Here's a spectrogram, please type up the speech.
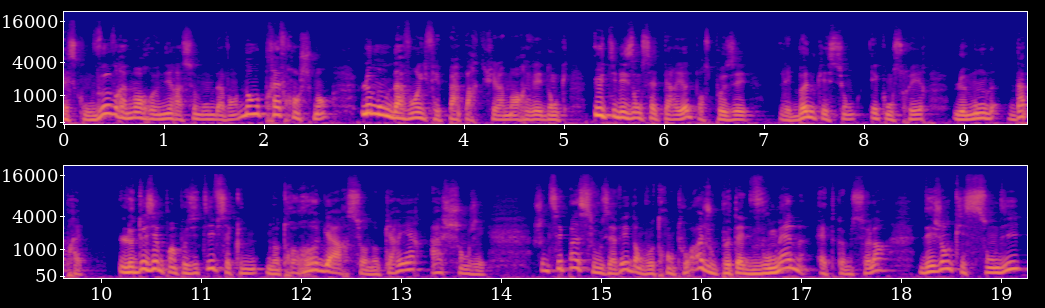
Est-ce qu'on veut vraiment revenir à ce monde d'avant? Non, très franchement, le monde d'avant, il ne fait pas particulièrement rêver. Donc, utilisons cette période pour se poser les bonnes questions et construire le monde d'après. Le deuxième point positif, c'est que notre regard sur nos carrières a changé. Je ne sais pas si vous avez dans votre entourage, ou peut-être vous-même être comme cela, des gens qui se sont dit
